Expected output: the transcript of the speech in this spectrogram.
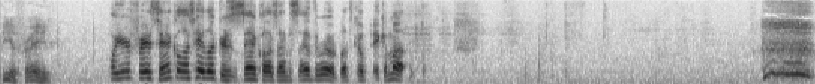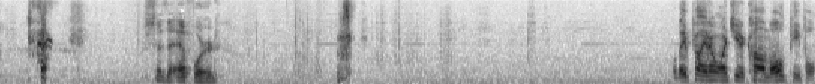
Be afraid. Oh, you're afraid of Santa Claus? Hey, look, there's a Santa Claus on the side of the road. Let's go pick him up. Said the F word. Well, they probably don't want you to call them old people.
